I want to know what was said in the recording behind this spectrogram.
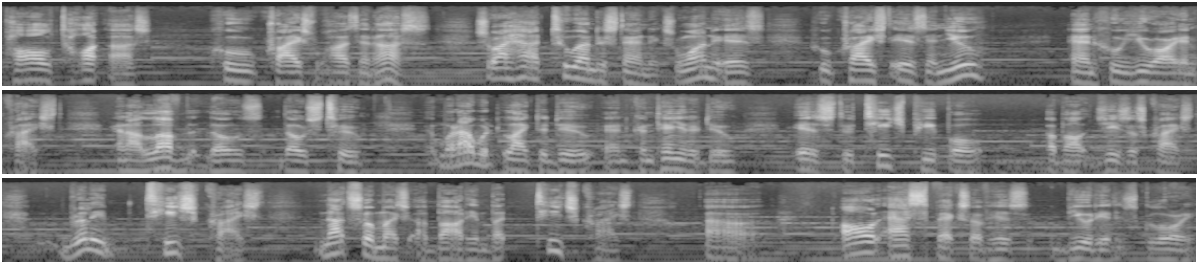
Paul taught us who Christ was in us. So I had two understandings. One is who Christ is in you and who you are in Christ. And I love those, those two. And what I would like to do and continue to do is to teach people about Jesus Christ. Really teach Christ, not so much about him, but teach Christ. Uh, all aspects of his beauty and his glory.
